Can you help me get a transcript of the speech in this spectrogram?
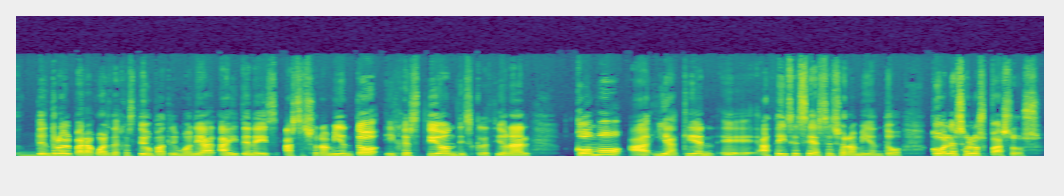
dentro del paraguas de gestión patrimonial, ahí tenéis asesoramiento y gestión discrecional. ¿Cómo y a quién hacéis ese asesoramiento? ¿Cuáles son los pasos?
